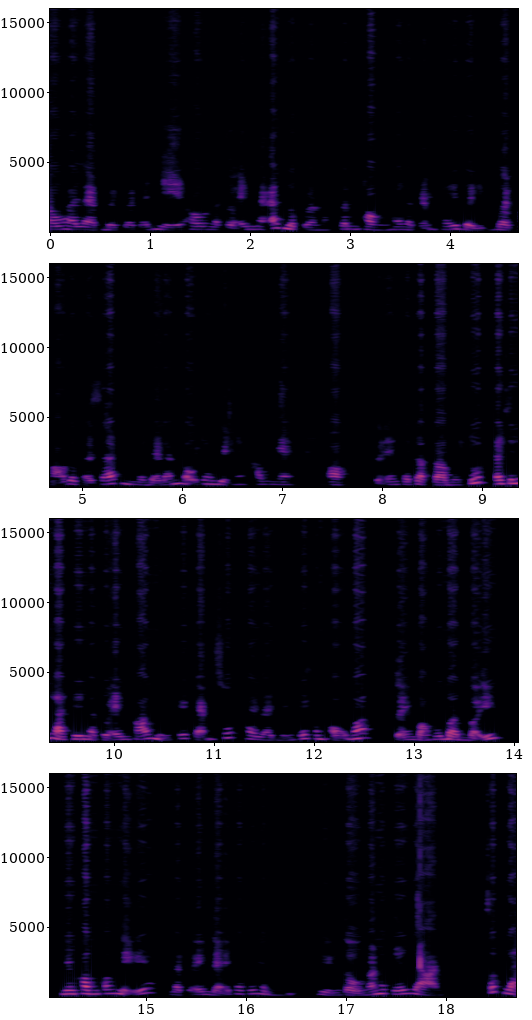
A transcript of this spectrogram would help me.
out hay là bị trẻ nhẹ hơn là tụi em là áp lực về mặt tinh thần hay là cảm thấy bị mệt mỏi về thể xác mình để đánh đổi trong việc nha không nha. Ờ, tụi em phải tập tờ một chút đó chính là khi mà tụi em có những cái cảm xúc hay là những cái không ổn á tụi em vẫn phải bền bỉ nhưng không có nghĩa là tụi em để cho cái hình hiện tượng đó nó kéo dài. Tức là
